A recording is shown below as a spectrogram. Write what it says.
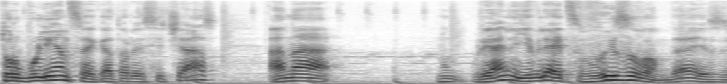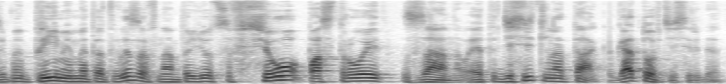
турбуленция, которая сейчас, она ну, реально является вызовом, да, если мы примем этот вызов, нам придется все построить заново. Это действительно так. Готовьтесь, ребята.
